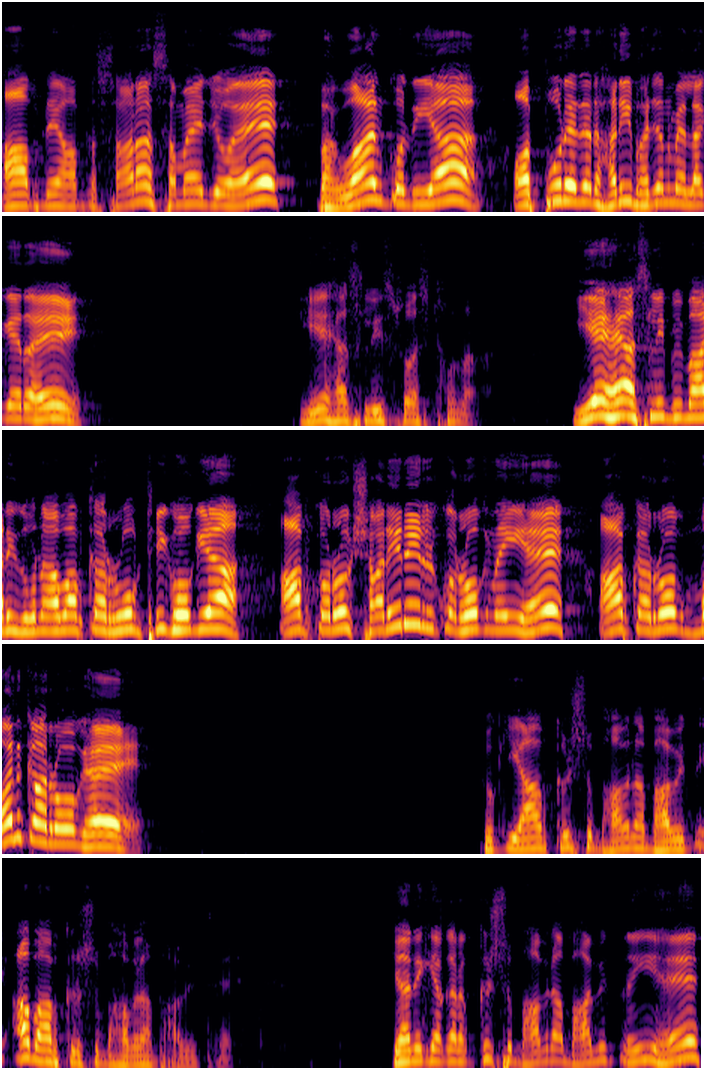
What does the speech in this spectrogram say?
आपने अपना सारा समय जो है भगवान को दिया और पूरे दिन हरि भजन में लगे रहे। ये है असली स्वस्थ होना। ये है असली बीमारी होना अब आपका रोग ठीक हो गया। आपका रोग शारीरिक रोग नहीं है, आपका रोग मन का रोग है। क्योंकि आप कृष्ण भावना भावित नहीं अब आप कृष्ण भावना भावित है। यानी कि अगर आप कृष्ण भावना भावित नहीं है,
